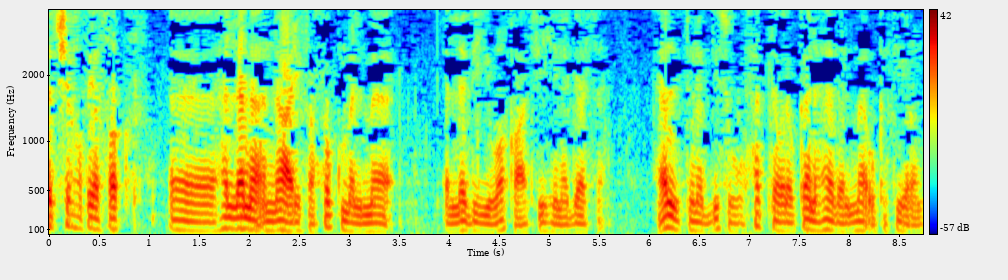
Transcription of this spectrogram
الشيخ عطية صقر هل لنا أن نعرف حكم الماء الذي وقعت فيه نجاسة؟ هل تنجسه حتى ولو كان هذا الماء كثيرا؟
